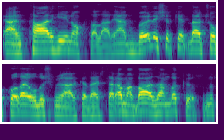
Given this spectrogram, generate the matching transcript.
Yani tarihi noktalar. Yani böyle şirketler çok kolay oluşmuyor arkadaşlar ama bazen bakıyorsunuz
